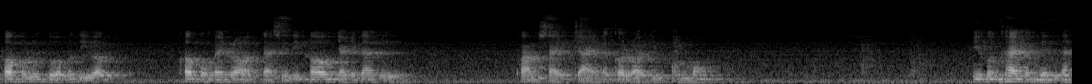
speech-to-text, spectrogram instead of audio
เพราะเขารู้ตัวเขาดีว่าเขาคงไม่รอด แต่สิ่งที่เขาอยากจะได้คือ ความใส่ใจและก็รอยยิ้มของหมอ มีคนไข้คนหนึ่งนะ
